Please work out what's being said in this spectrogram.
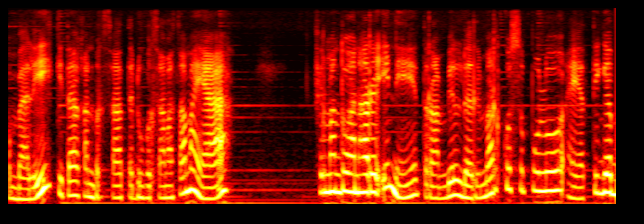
Kembali kita akan bersaat teduh bersama-sama ya. Firman Tuhan hari ini terambil dari Markus 10 ayat 13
